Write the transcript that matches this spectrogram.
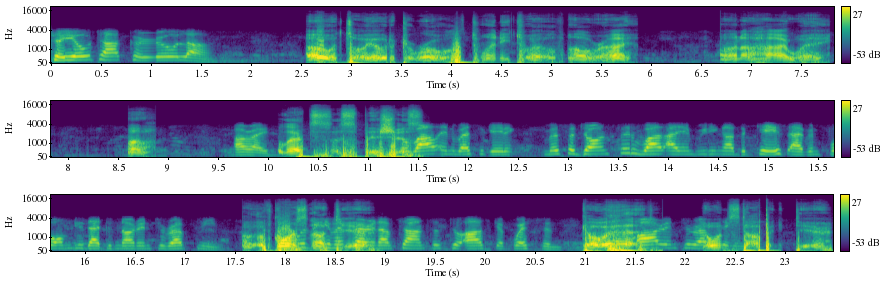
Toyota Corolla. Oh, a Toyota Corolla 2012. All right. On a highway. Oh, All right. well, that's suspicious. while investigating, Mr. Johnson, while I am reading out the case, I've informed you that do not interrupt me. Uh, Of course you will be not, given fair enough chances to ask your questions. Go ahead. You are No interrupting one's me. stopping you, dear.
